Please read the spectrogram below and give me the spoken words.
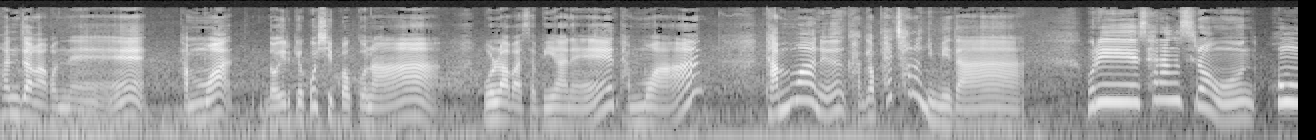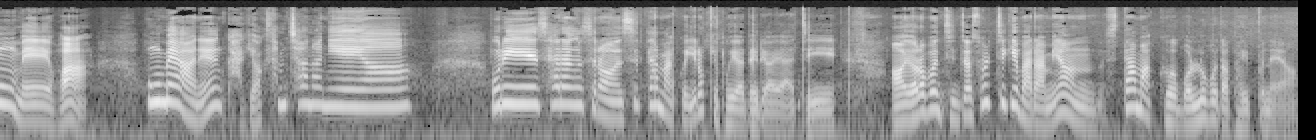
환장하겠네 단모환 너 이렇게 꽃이 이뻤구나 몰라봐서 미안해 단모환 단모환은 가격 8,000원입니다 우리 사랑스러운 홍매화. 홍매화는 가격 3,000원이에요. 우리 사랑스러운 Star Mark 이렇게 보여드려야지. 어, 여러분 진짜 솔직히 말하면 Star Mark 뭘로보다 더 이쁘네요.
